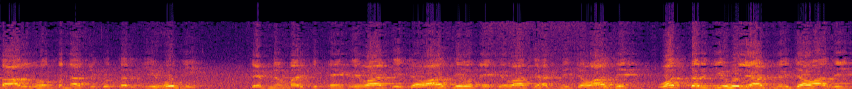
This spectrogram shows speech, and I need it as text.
تعارف ہو تو نافی کو ترجیح ہوگی۔ ابن عمر کی ایک روایتی جواز ہے اور ایک روایت حتمی جواز ہے۔ وہ ترجیح لحاظ میری جواز ہے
